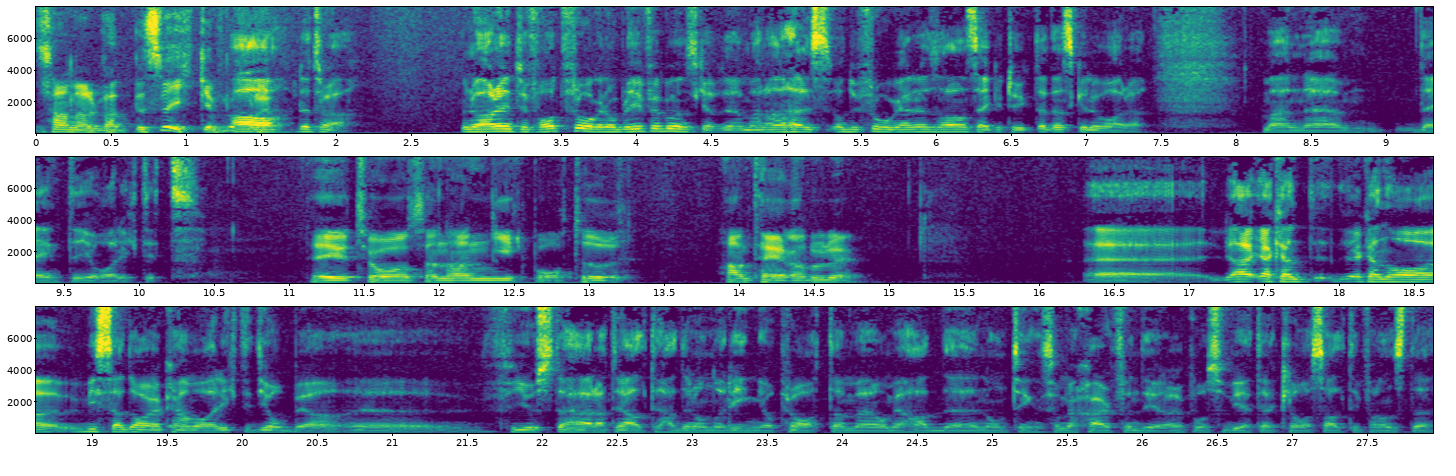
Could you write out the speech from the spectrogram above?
så han hade varit besviken på Ja, det tror jag. Men nu har han inte fått frågan att bli förbundskapten. Men han, om du frågade så har han säkert tyckt att det skulle vara. Men eh, det är inte jag riktigt. Det är ju två år sedan han gick bort. Hur hanterar du det? Eh, jag, jag, kan, jag kan ha, vissa dagar kan vara riktigt jobbiga. Eh, för just det här att jag alltid hade någon att ringa och prata med om jag hade någonting som jag själv funderade på så vet jag att Claes alltid fanns där.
